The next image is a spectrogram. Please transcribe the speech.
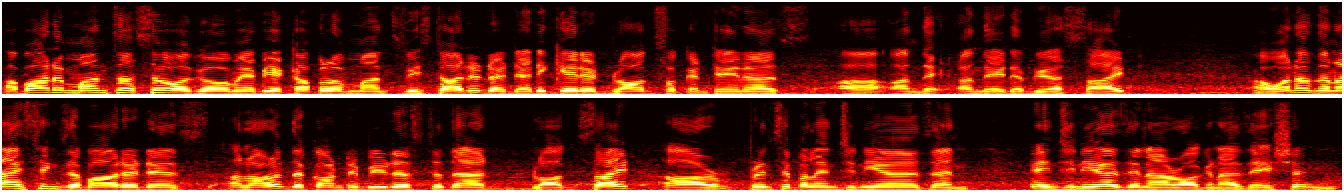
about a month or so ago, maybe a couple of months, we started a dedicated blog for containers uh, on, the, on the AWS side. Uh, one of the nice things about it is a lot of the contributors to that blog site are principal engineers and engineers in our organization.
